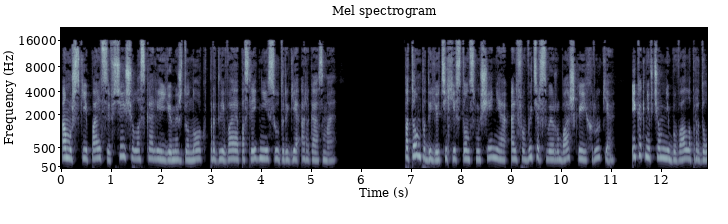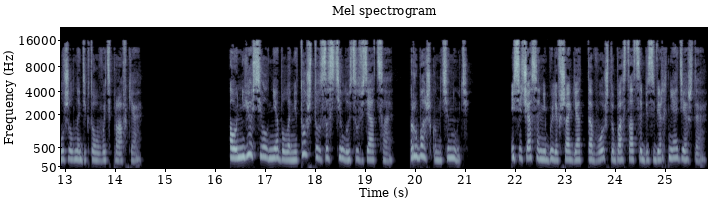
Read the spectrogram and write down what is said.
А мужские пальцы все еще ласкали ее между ног, продлевая последние судороги оргазма. Потом, под ее тихий стон смущения, Альфа вытер своей рубашкой их руки и, как ни в чем не бывало, продолжил надиктовывать правки. А у нее сил не было не то, что за стилус взяться, рубашку натянуть. И сейчас они были в шаге от того, чтобы остаться без верхней одежды.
